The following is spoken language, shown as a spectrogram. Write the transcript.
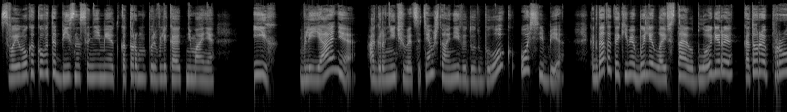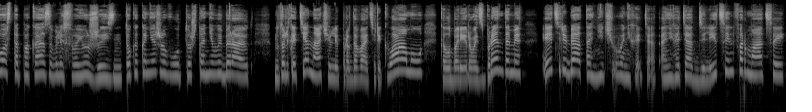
своего какого-то бизнеса не имеют, к которому привлекают внимание. Их влияние ограничивается тем, что они ведут блог о себе. Когда-то такими были лайфстайл-блогеры, которые просто показывали свою жизнь, то, как они живут, то, что они выбирают. Но только те начали продавать рекламу, коллаборировать с брендами. Эти ребята ничего не хотят. Они хотят делиться информацией,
